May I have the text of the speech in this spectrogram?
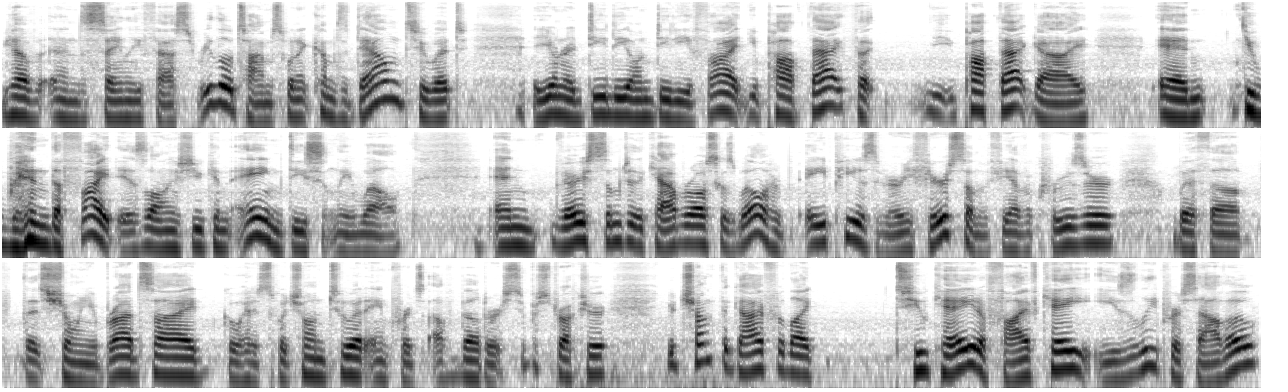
you have an insanely fast reload time. So when it comes down to it, you're in a DD on DD fight, you pop that th you pop that guy, and you win the fight as long as you can aim decently well. And very similar to the Khabarovsk as well, her AP is very fearsome. If you have a cruiser with uh, that's showing you broadside, go ahead and switch onto it, aim for its upper belt or its superstructure. You chunk the guy for like 2k to 5k easily per salvo.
